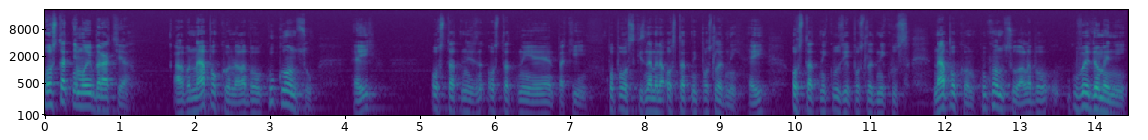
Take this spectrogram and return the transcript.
Ostatne moji bratia, alebo napokon, alebo ku koncu, hej, ostatný, ostatný je taký, po polsky znamená ostatný posledný, hej, ostatný kus je posledný kus. Napokon, ku koncu, alebo k uvedomení,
